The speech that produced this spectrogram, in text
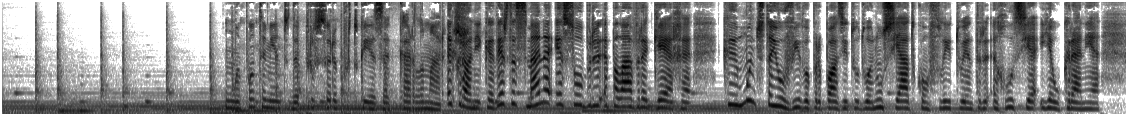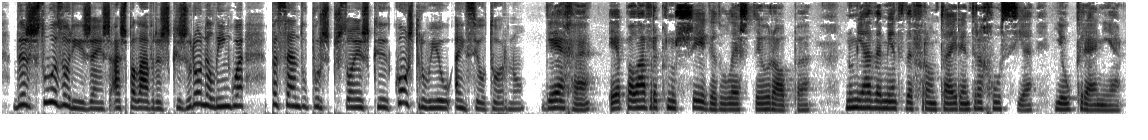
um apontamento da professora portuguesa Carla Marques. A crónica desta semana é sobre a palavra guerra, que muitos têm ouvido a propósito do anunciado conflito entre a Rússia e a Ucrânia. Das suas origens às palavras que gerou na língua, passando por expressões que construiu em seu torno. Guerra é a palavra que nos chega do leste da Europa, nomeadamente da fronteira entre a Rússia e a Ucrânia.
